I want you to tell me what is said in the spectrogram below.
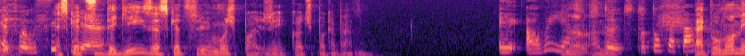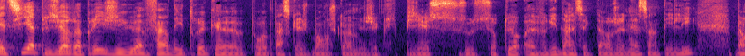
à toi aussi. Est-ce que tu te déguises? Est-ce que tu. Moi, je ne suis pas capable. Et, ah oui, hein, Non, tu ah tu t'auto-fais peur? Ben, pour mon métier, à plusieurs reprises, j'ai eu à faire des trucs euh, pour- parce que bon, je comme j'ai su- surtout œuvré dans le secteur jeunesse en télé. Ben,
